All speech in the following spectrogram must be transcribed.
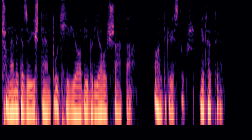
És a nem létező Istent úgy hívja a Biblia, hogy sátán, antikrisztus. Érthető?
